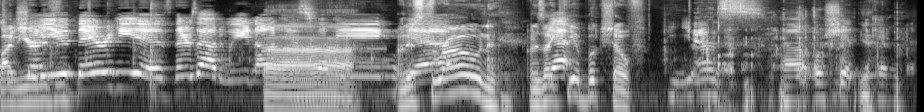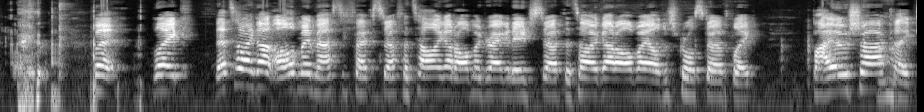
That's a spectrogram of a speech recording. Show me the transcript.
let me year show you. There he is. There's Alduin on Ah. his fucking on his yeah. throne, on his Yeah. IKEA bookshelf. Yes. Oh, oh shit! Yeah. You can't read that. but like, that's how I got all of my Mass Effect stuff. That's how I got all my Dragon Age stuff. That's how I got all my Elder Scroll stuff. Like Bioshock. Like,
